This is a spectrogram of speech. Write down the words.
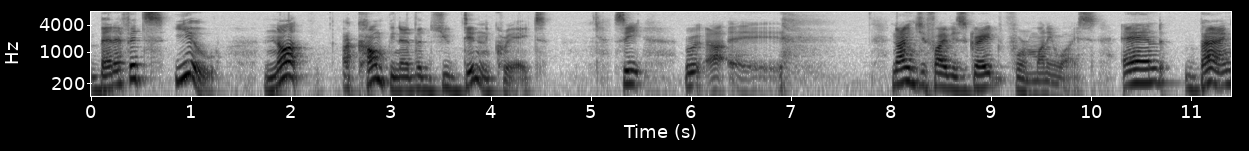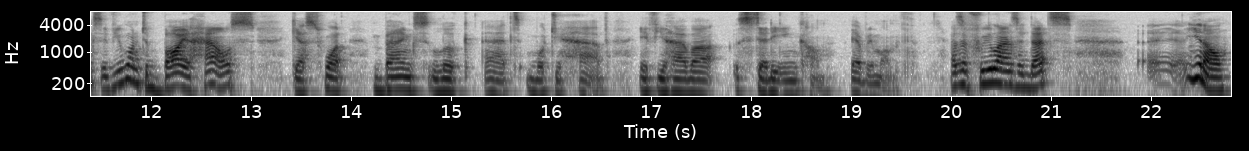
benefits you, not a company that you didn't create. See, uh, 95 is great for money wise. And banks, if you want to buy a house, guess what? Banks look at what you have if you have a steady income every month. As a freelancer, that's, uh, you know,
